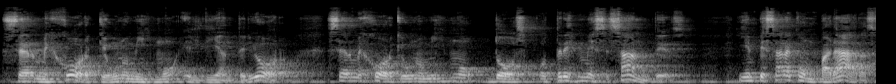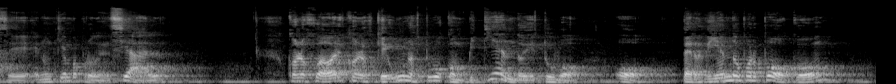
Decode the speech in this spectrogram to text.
ser mejor que uno mismo el día anterior ser mejor que uno mismo dos o tres meses antes y empezar a compararse en un tiempo prudencial con los jugadores con los que uno estuvo compitiendo y estuvo o perdiendo por poco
